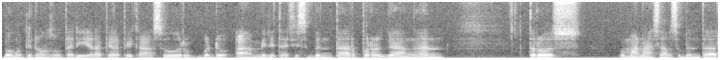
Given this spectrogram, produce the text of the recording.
bangun tidur langsung tadi rapi-rapi kasur berdoa meditasi sebentar peregangan terus pemanasan sebentar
